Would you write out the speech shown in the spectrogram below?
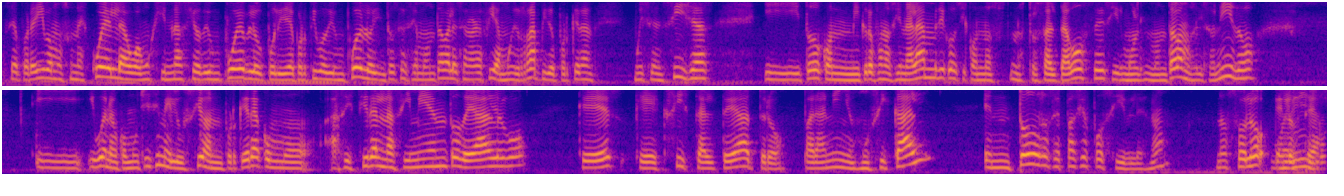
O sea, por ahí íbamos a una escuela o a un gimnasio de un pueblo, un polideportivo de un pueblo, y entonces se montaba la escenografía muy rápido porque eran muy sencillas y todo con micrófonos inalámbricos y con nos, nuestros altavoces y montábamos el sonido. Y, y, bueno, con muchísima ilusión, porque era como asistir al nacimiento de algo que es que exista el teatro para niños musical en todos los espacios posibles, ¿no? No solo en los teatros.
